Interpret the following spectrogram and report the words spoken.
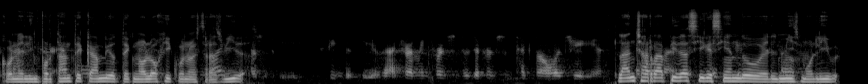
con el importante cambio tecnológico en nuestras vidas. Lancha Rápida sigue siendo el mismo libro.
